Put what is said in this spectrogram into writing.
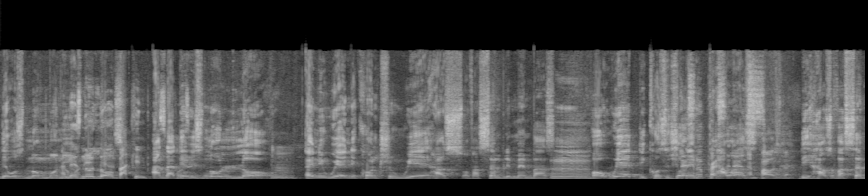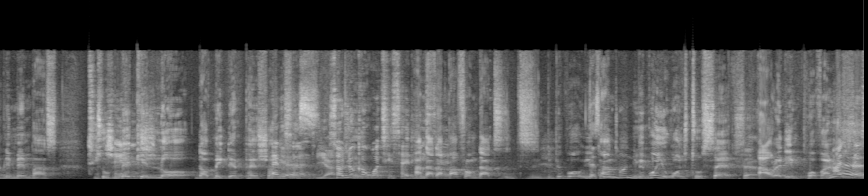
there was no money. and there's no law backing. and that there is no law Hmm. anywhere in the country where House of Assembly members or where the Constitution. There's no empowers. Empowers them. the House of Assembly members To to, make a law that make them pensioners. Excellent. Yeah, so look at what he said. He And that said, apart from that, people you can't money. people you want to serve Serve. are already impoverished. and this,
